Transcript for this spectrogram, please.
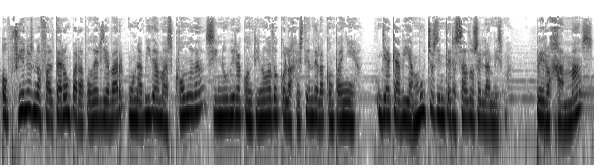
Opciones no faltaron para poder llevar una vida más cómoda si no hubiera continuado con la gestión de la compañía, ya que había muchos interesados en la misma, pero jamás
